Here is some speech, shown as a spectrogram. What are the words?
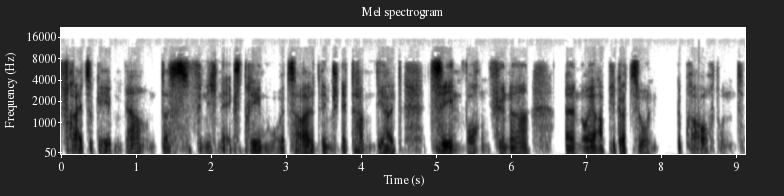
freizugeben. Ja, und das finde ich eine extrem hohe Zahl. Im Schnitt haben die halt zehn Wochen für eine äh, neue Applikation gebraucht. Und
